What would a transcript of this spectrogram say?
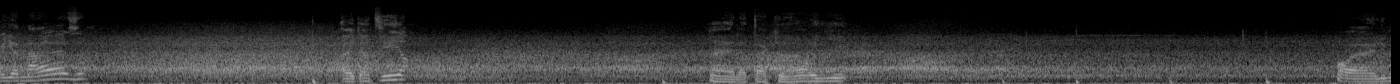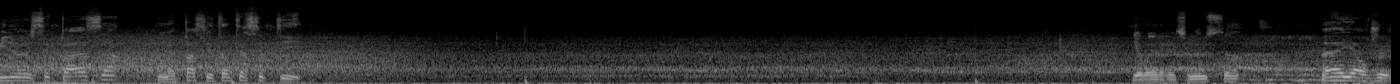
Riyad Mahrez. Avec un tir. Ouais, L'attaque enrayée. Ouais, lumineuse cette passe. La passe est interceptée. Gabriel Jesus. Ah, il y a hors-jeu.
